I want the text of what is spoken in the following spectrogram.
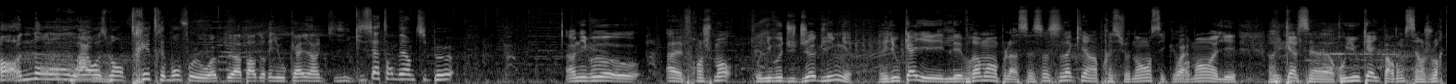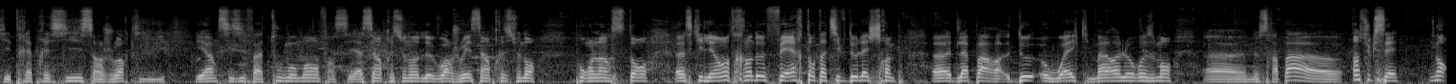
Oh non, Waouh. malheureusement, très très bon follow-up de la part de Ryukai hein, qui, qui s'y attendait un petit peu. Au niveau, ah, franchement, au niveau du juggling, Ryukai il est vraiment en place. C'est ça, qui est impressionnant, c'est que Ouais. vraiment, il est, Ryukai, c'est un, Ryukai, pardon, c'est un joueur qui est très précis, c'est un joueur qui est incisif à tout moment. Enfin, c'est assez impressionnant de le voir jouer. C'est impressionnant pour l'instant euh, ce qu'il est en train de faire. Tentative de ledge trump euh, de la part de Well qui malheureusement euh, ne sera pas un succès. Non,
